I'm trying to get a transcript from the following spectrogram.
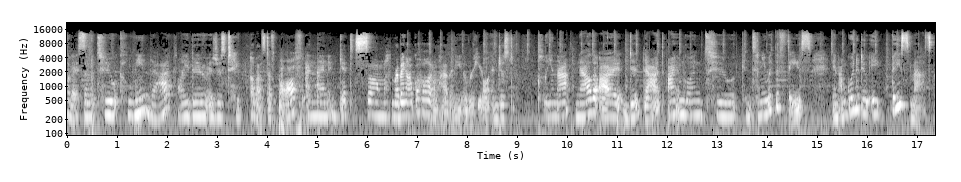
Okay, so to clean that, all you do is just take all that stuff off and then get some rubbing alcohol. I don't have any over here. And just clean that. Now that I did that, I am going to continue with the face and I'm going to do a face mask.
